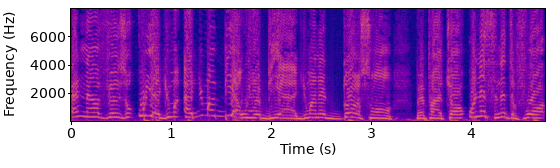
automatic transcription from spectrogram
Ɛna afei nso woyɛ adwuma adwuma bi a woyɛ biara adwuma no dɔɔso. Mɛpatwɔ wo ne senetefoɔ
